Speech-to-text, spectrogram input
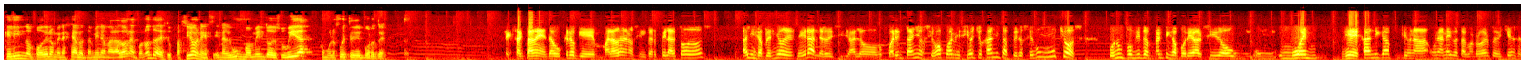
Qué lindo poder homenajearlo también a Maradona con otra de sus pasiones en algún momento de su vida, como lo fue este deporte. Exactamente. Creo que Maradona nos interpela a todos. Alguien que aprendió desde grande, a los, dieci- a los 40 años, llegó a jugar 18 handicap, pero según muchos, con un poquito de práctica podría haber sido un, un- un buen 10 de handicap. Tiene una, una anécdota con Roberto Vicenza,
